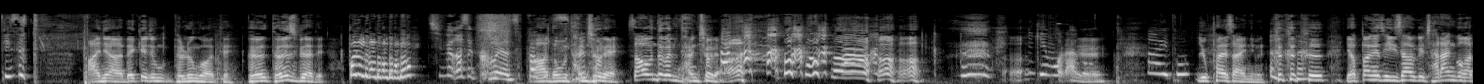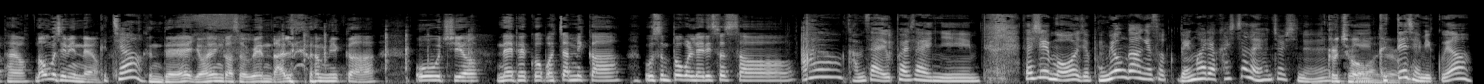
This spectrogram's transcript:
비슷해. 아니야, 내게 좀 별론 것 같아. 더, 더 연습해야 돼. 집에 가서 그거 연습하고 아, 너무 단촐해. 사운드가 좀 단촐해. 아. 이게 뭐라고. 예. 6842님은 크크크 옆방에서 이사 오길 잘한 것 같아요. 너무 재밌네요. 그쵸? 근데 여행 가서 웬 난리랍니까? 오 쥐여 내 배꼽 어쩝니까? 웃음복을 내리었어. 아유, 감사해요. 6842님. 사실 뭐, 이제 복면가왕에서 맹활약 하시잖아요, 현철 씨는. 그렇죠, 예. 그때 재밌고요.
